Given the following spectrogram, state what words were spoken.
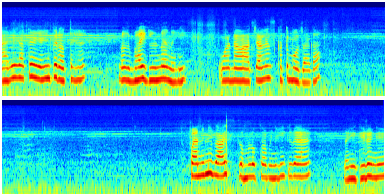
आगे जाते हैं, यहीं पे रहते हैं। बस भाई गिरना नहीं, वरना चैलेंज खत्म हो जाएगा। फाइनली गाइस हम लोग तो अभी नहीं गिरे हैं। नहीं गिरेंगे।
